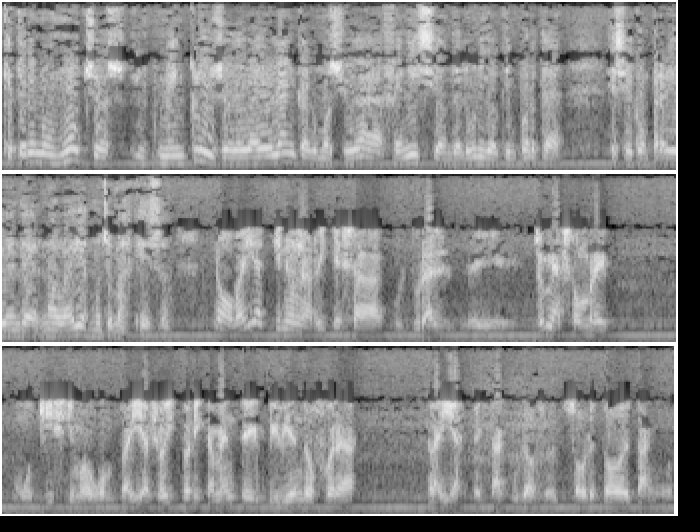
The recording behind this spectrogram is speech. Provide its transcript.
que tenemos muchos, me incluyo, de Bahía Blanca como ciudad fenicia, donde lo único que importa es el comprar y vender. No, Bahía es mucho más que eso. No, Bahía tiene una riqueza cultural. eh, yo me asombré muchísimo con Bahía. Yo históricamente viviendo fuera traía espectáculos, sobre todo de tango.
